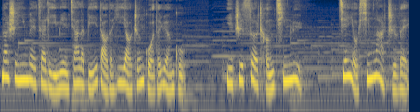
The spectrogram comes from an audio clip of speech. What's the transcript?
那是因为在里面加了比岛的医药榛果的缘故，以致色呈青绿，兼有辛辣之味。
